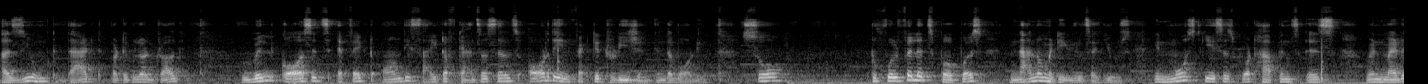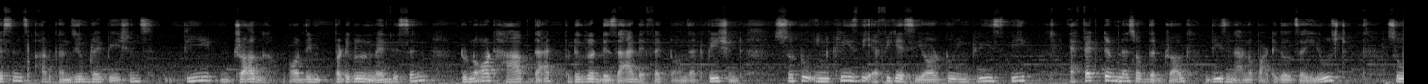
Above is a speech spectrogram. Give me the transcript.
assumed that particular drug will cause its effect on the site of cancer cells or the infected region in the body. So to fulfill its purpose nanomaterials are used. In most cases what happens is when medicines are consumed by patients the drug or the particular medicine do not have that particular desired effect on that patient. So to increase the efficacy or to increase the effectiveness of the drug these nanoparticles are used. So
